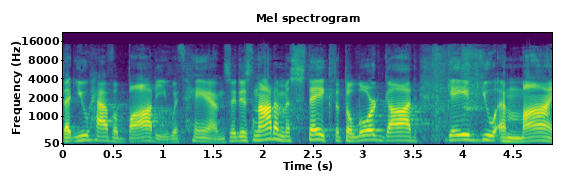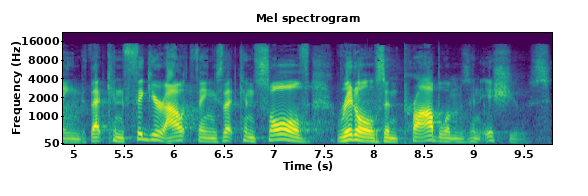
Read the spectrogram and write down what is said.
that you have a body with hands. It is not a mistake that the Lord God gave you a mind that can figure out things, that can solve riddles and problems and issues.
